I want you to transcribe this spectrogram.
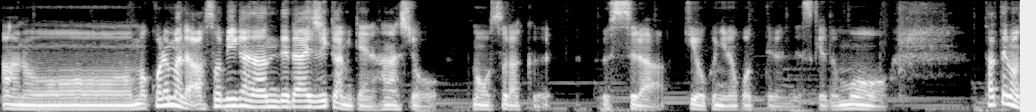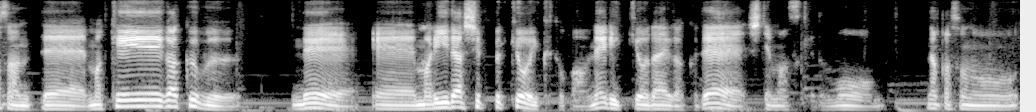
あのーまあこれまで遊びがなんで大事かみたいな話を、まあおそらくうっすら記憶に残ってるんですけども、立野さんって、まあ、経営学部で、えーまあ、リーダーシップ教育とかをね、立教大学でしてますけども、なんかその、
